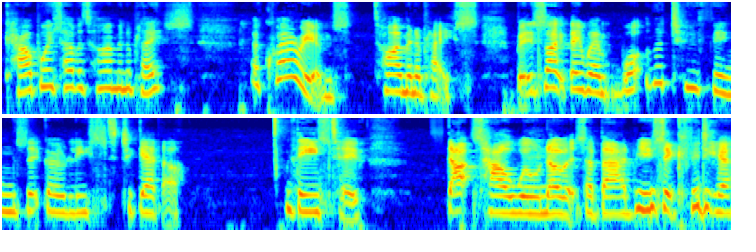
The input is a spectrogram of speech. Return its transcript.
Cowboys have a time and a place. Aquariums time and a place. But it's like they went what are the two things that go least together? These two. That's how we'll know it's a bad music video.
